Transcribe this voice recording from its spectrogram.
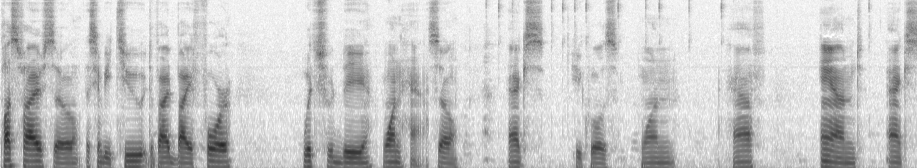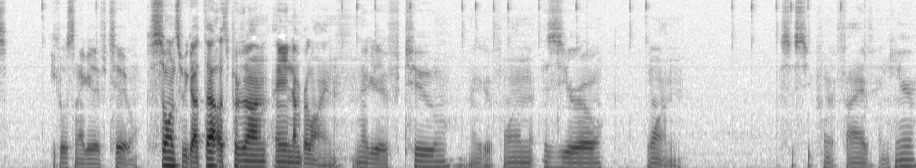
plus 5, so it's going to be 2 divided by 4, which would be 1 half. So x equals 1 half and x equals negative 2. So once we got that, let's put it on a number line. Negative 2, negative 1, 0, 1. This is 2.5 in here.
